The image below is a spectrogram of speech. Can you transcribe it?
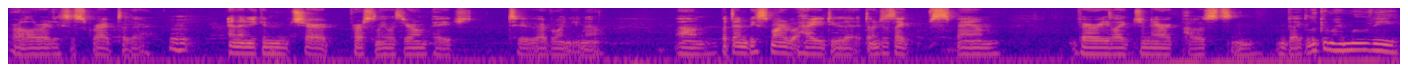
are already subscribed to there, Mhm. and then you can share it personally with your own page to everyone you know. Um, but then be smart about how you do that. Don't just like spam very like generic posts and, and be like, "Look at my movie."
